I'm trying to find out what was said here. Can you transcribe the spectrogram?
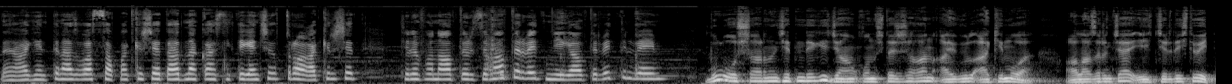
агенттен азыр whatsappка киришет одноклассник деген чыгып туруп ага киришет. Телефон алып бер десем алып бербейт эмнеге алып бербейт билбейм. Бул ош шаарынын четиндеги жаңы конучта жашаган айгүл акимова. Ал азырынча эч жерде иштебейт.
